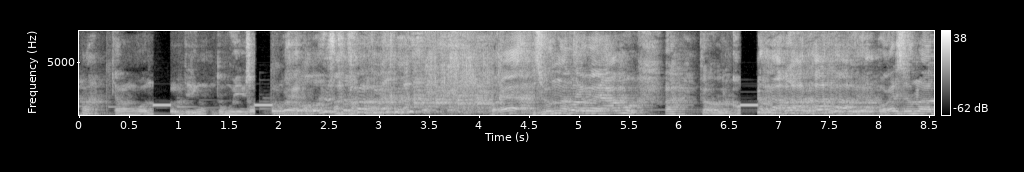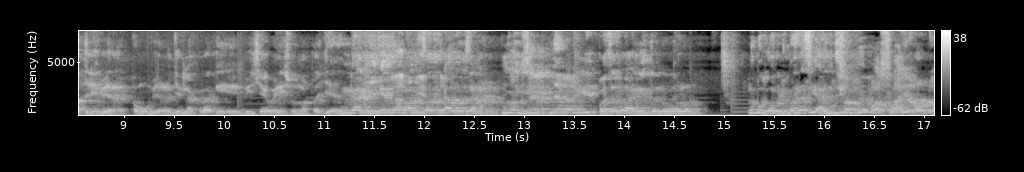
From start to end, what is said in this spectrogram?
Hah? Calon kontol. Jadi tumbuhnya kontol kayak. Makanya disunat cewek. Ah, kalau lu Iya, Makanya disunat. Jadi biar kamu biar jadi laki-laki, eh, di cewek disunat aja. Enggak gitu maksud gitu. kalau misalnya Konsepnya nggak gitu. Konsepnya nggak gitu nul. Lu bergaul di mana sih anjing? pas lahir ada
